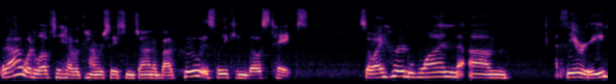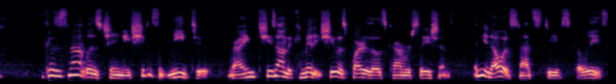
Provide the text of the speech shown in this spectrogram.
But I would love to have a conversation, John, about who is leaking those tapes. So I heard one um, theory, because it's not Liz Cheney. She doesn't need to, right? She's on the committee. She was part of those conversations. And you know it's not Steve Scalise.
